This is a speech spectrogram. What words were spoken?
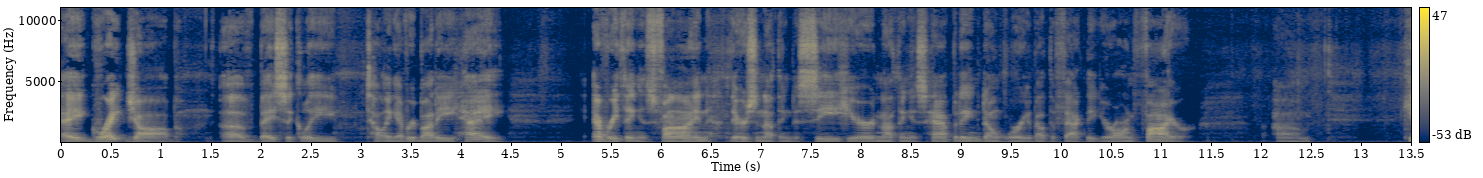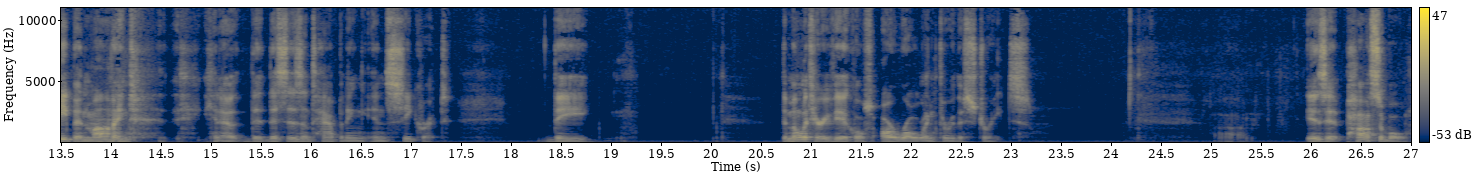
a great job of basically telling everybody, hey, everything is fine. There's nothing to see here. Nothing is happening. Don't worry about the fact that you're on fire. Um, keep in mind, you know, th- this isn't happening in secret. The the military vehicles are rolling through the streets. Is it possible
